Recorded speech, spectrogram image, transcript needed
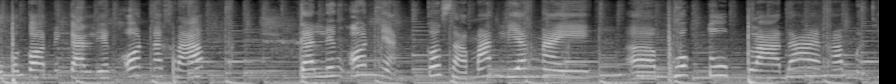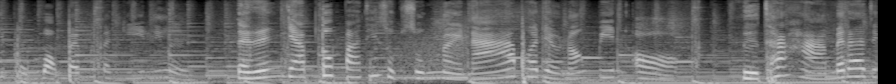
อุปกรณ์ในการเลี้ยงอ้นนะครับ การเลี้ยงอ้นเนี่ยก็สามารถเลี้ยงในพวกตู้ปลาได้ครับ เหมือนที่ผมบอกไปเมื่อตะกี้นี้เลย แต่เน้นย้ำตู้ปลาที่สูงๆหน่อยนะเพราะเดี๋ยวน้องปีนออก หรือถ้าหาไม่ได้จ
